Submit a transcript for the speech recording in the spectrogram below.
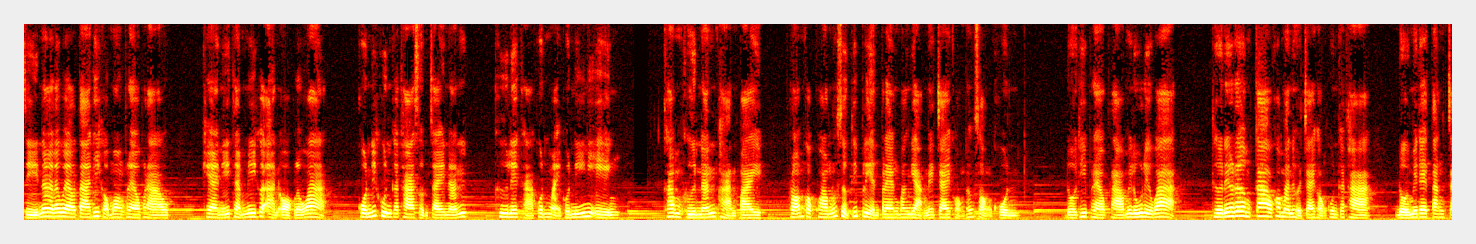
สีหน้าและแววตาที่เขามองแพรวๆ แค่นี้แทมมี่ก็อ่านออกแล้วว่า คนที่คุณคาทาสนใจนั้น คือเลขาคนใหม่คนนี้นี่เอง ค่ำคืนนั้นผ่านไป พร้อมกับความรู้สึกที่เปลี่ยนแปลงบางอย่างในใจของทั้งสองคน โดยที่แพรวๆไม่รู้เลยว่า เธอได้เริ่มก้าวเข้ามาในหัวใจของคุณคาทา โดยไม่ได้ตั้งใจ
